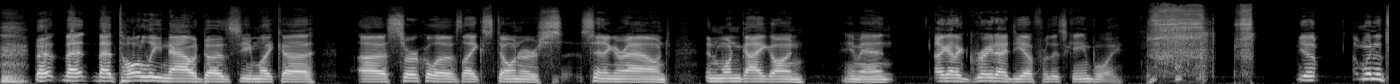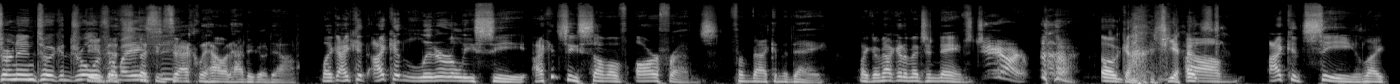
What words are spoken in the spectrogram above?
that that that totally now does seem like a a circle of like stoners sitting around and one guy going, "Hey man, I got a great idea for this Game Boy." yep, I'm gonna turn it into a controller Dude, for my that's exactly how it had to go down. Like I could, I could literally see, I could see some of our friends from back in the day. Like I'm not going to mention names. Jr. oh god, yes. um, I could see like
